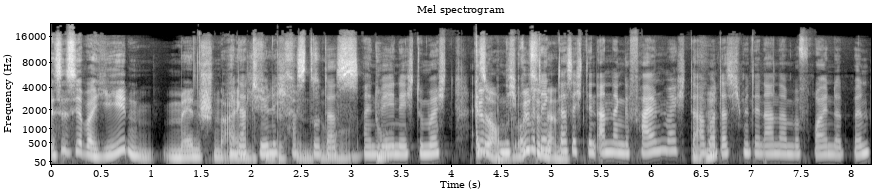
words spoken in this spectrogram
es ist ja bei jedem Menschen Ja, eigentlich. ein natürlich hast du so. das ein du, wenig. Du möchtest, also Genau, nicht unbedingt, dass ich den anderen gefallen möchte, aber Mhm. dass ich mit den anderen befreundet bin.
